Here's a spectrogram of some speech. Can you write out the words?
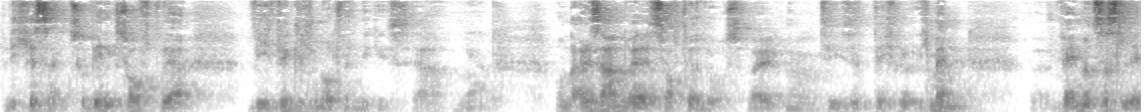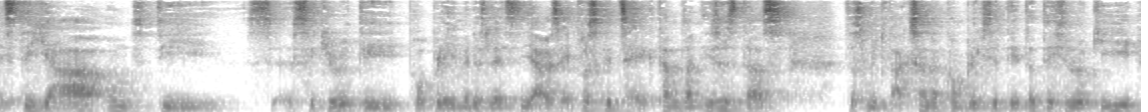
würde ich hier sagen, so wenig Software, wie wirklich notwendig ist. Ja. ja. Und alles andere ist softwarelos, weil hm. diese Technologie, ich meine, wenn uns das letzte Jahr und die Security-Probleme des letzten Jahres etwas gezeigt haben, dann ist es das, dass mit wachsender Komplexität der Technologie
